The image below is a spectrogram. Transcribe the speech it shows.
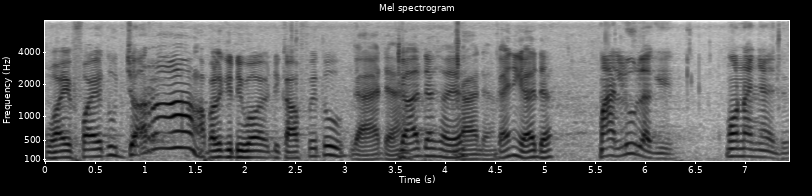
wifi itu jarang, apalagi di di kafe tuh Enggak ada. nggak ada saya. Nggak ada. Kayaknya nggak ada. Malu lagi. Mau nanya itu.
